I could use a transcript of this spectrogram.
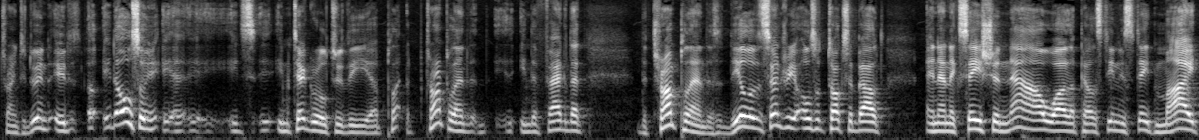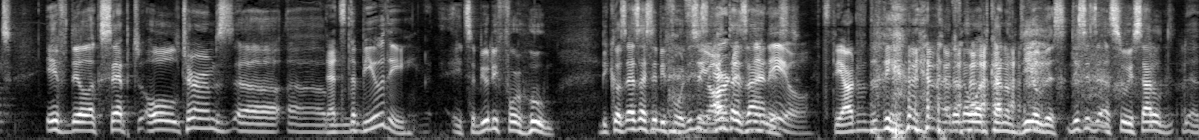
trying to do, and it it also uh, it's integral to the uh, pl- Trump plan in the fact that the Trump plan, the deal of the century, also talks about an annexation now, while a Palestinian state might, if they'll accept all terms, uh, um, That's the beauty. it's a beauty for whom? Because as I said before, this the is art of the anti-Zionist. deal. It's the art of the deal. I don't know what kind of deal this. This is a suicidal uh,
